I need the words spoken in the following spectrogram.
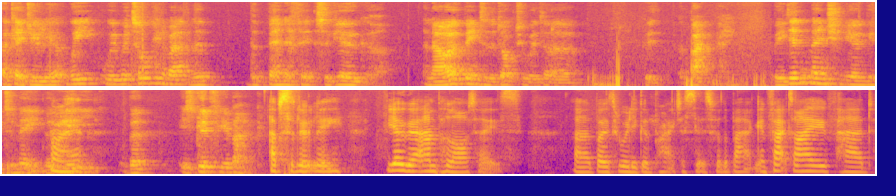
Okay, Julia, we, we were talking about the, the benefits of yoga. And now I've been to the doctor with uh, with a back pain, but he didn't mention yoga to me. But Right. he, but it's good for your back. Absolutely. Yoga and Pilates, uh, both really good practices for the back. In fact, I've had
